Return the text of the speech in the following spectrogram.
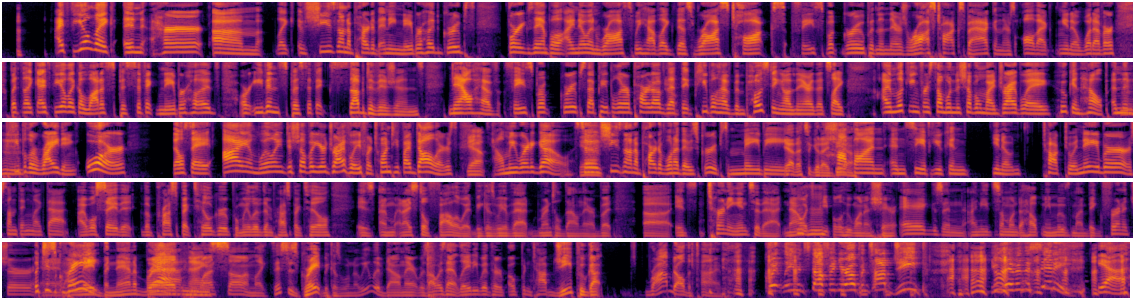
I feel like in her, um, like if she's not a part of any neighborhood groups, for example, I know in Ross we have like this Ross Talks Facebook group, and then there's Ross Talks Back, and there's all that, you know, whatever. But like I feel like a lot of specific neighborhoods or even specific subdivisions now have Facebook groups that people are a part of that they, people have been posting on there. That's like, I'm looking for someone to shovel my driveway. Who can help? And then Mhm. people are writing or. They'll say, I am willing to shovel your driveway for $25. yeah Tell me where to go. So Yeah. if she's not a part of one of those groups, maybe Yeah, that's a good idea. hop on and see if you can, you know, talk to a neighbor or something like that. I will say that the Prospect Hill group, when we lived in Prospect Hill, is um, and I still follow it because we have that rental down there. But uh, it's turning into that now. Mhm. It's people who want to share eggs, and I need someone to help me move my big furniture, Which is and I great. made banana bread. Yeah. Who Nice. wants some? I'm like, this is great because when we lived down there, it was always that lady with her open top Jeep who got robbed all the time. Quit leaving stuff in your open top Jeep. You live in the city. Yeah.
